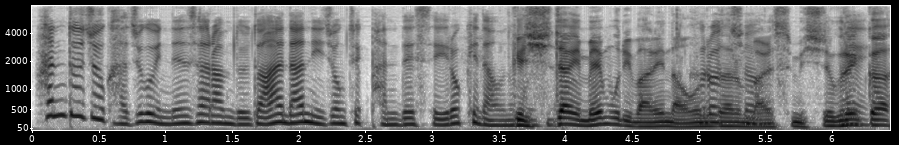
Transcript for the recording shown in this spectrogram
한두 주 가지고 있는 사람들도 아, 난 이 정책 반대세 이렇게 나오는 거죠. 시장에 매물이 많이 나온다는 그렇죠. 네. 말씀이시죠. 그러니까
